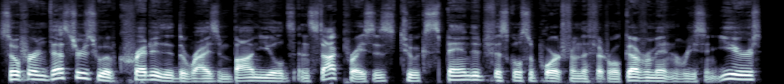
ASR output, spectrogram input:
So, for investors who have credited the rise in bond yields and stock prices to expanded fiscal support from the federal government in recent years,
